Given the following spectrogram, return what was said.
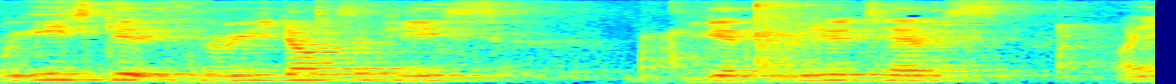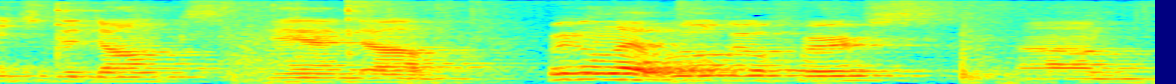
we each get three dunks apiece. You get three attempts on each of the dunks, and um, we're gonna let Will go first. Um,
